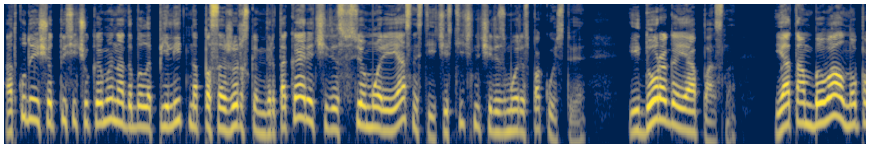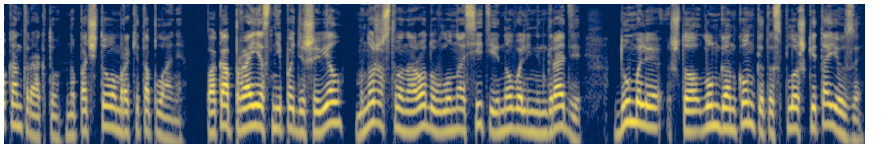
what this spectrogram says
откуда еще тысячу км надо было пилить на пассажирском вертокаре через все море ясности и частично через море спокойствия. И дорого, и опасно. Я там бывал, но по контракту, на почтовом ракетоплане. Пока проезд не подешевел, множество народу в Луна-Сити и Новоленинграде думали, что Лунгонконг это сплошь китаёзы,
